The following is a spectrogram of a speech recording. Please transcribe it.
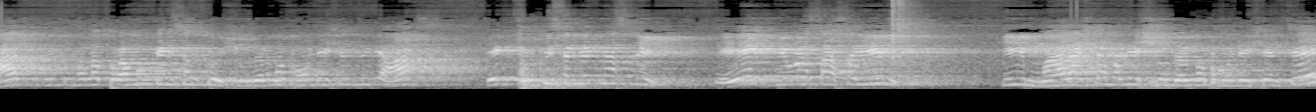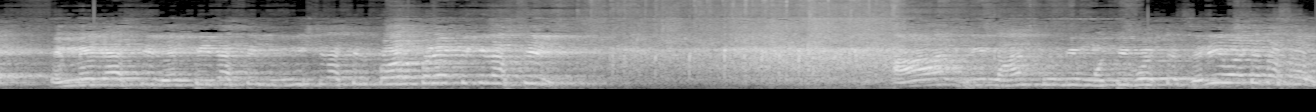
आज मी तुम्हाला प्रामुख्याने सांगतो शिवधर्म फाउंडेशन जरी आज एक छोटी संघटना असली एक दिवस असा येईल की महाराष्ट्रामध्ये शिवधर्म फाउंडेशनचे एम एल ए असतील एम पी असतील मिनिस्टर असतील कॉर्पोरेट देखील असतील आज ही लहान पूर्वी मोठी गोष्ट जरी वाटत असेल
